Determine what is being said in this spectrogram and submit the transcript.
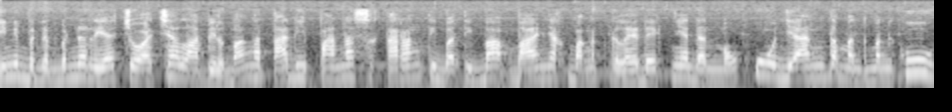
ini bener-bener ya cuaca labil banget. Tadi panas, sekarang tiba-tiba banyak banget geledeknya dan mau hujan teman-temanku.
